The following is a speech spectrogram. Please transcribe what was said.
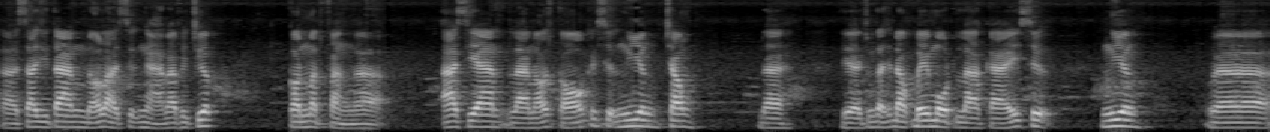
à, uh, Sagitan đó là sự ngả ra phía trước. Còn mặt phẳng uh, ASEAN là nó có cái sự nghiêng trong. Đây. Thì uh, chúng ta sẽ đọc B1 là cái sự nghiêng và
